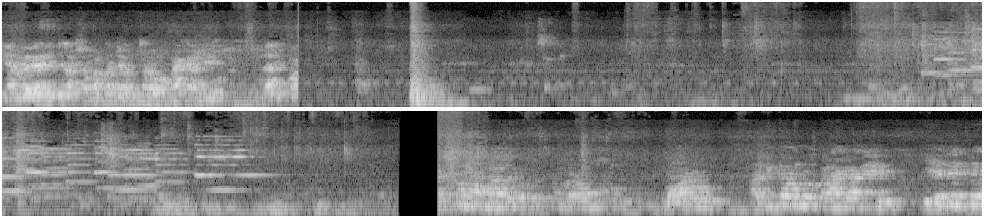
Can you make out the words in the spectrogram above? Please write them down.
యాభై వేల నుంచి లక్ష ఒక ఎకరాకి దానికి వారు అధికారంలోకి రాగానే ఏదైతే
